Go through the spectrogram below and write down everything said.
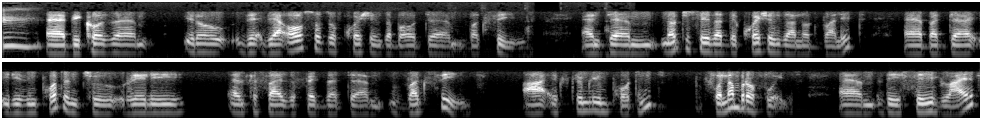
mm. uh, because, um, you know, there, there, are all sorts of questions about um, vaccines. And um, not to say that the questions are not valid, uh, but uh, it is important to really emphasize the fact that um, vaccines are extremely important for a number of ways. Um, they save lives.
